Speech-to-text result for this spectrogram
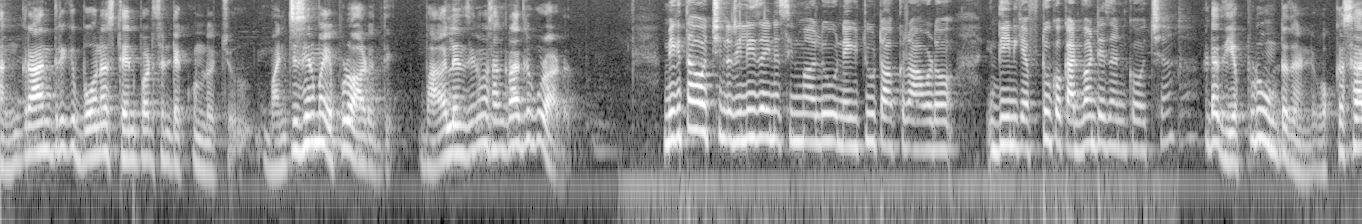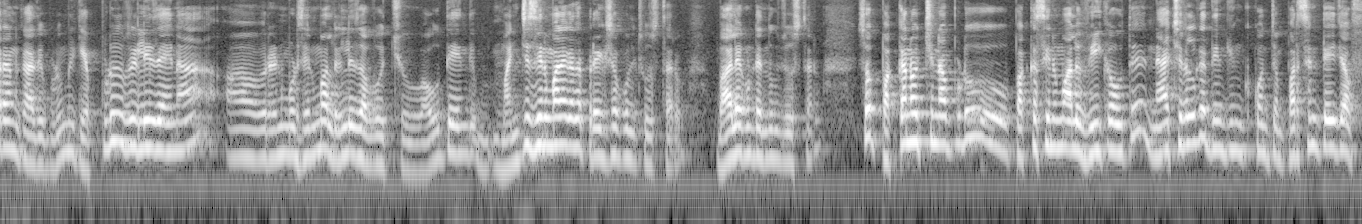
సంక్రాంతికి బోనస్ టెన్ పర్సెంట్ ఎక్కువ ఉండొచ్చు. మంచి సినిమా ఎప్పుడు ఆడుద్ది. బాగలేని సినిమా సంక్రాంతికి కూడా ఆడదు మిగతా వచ్చిన రిలీజ్ అయిన సినిమాలు నెగిటివ్ టాక్ రావడం దీనికి ఎఫ్ టూకి ఒక అడ్వాంటేజ్ అనుకోవచ్చా? అంటే అది ఎప్పుడూ ఉంటుందండి. ఒక్కసారి అని కాదు. ఇప్పుడు మీకు ఎప్పుడు రిలీజ్ అయినా రెండు మూడు సినిమాలు రిలీజ్ అవ్వచ్చు. అవుతే ఏంది మంచి సినిమానే కదా ప్రేక్షకులు చూస్తారు. బాగాలేకుంటే ఎందుకు చూస్తారు? సో పక్కన వచ్చినప్పుడు పక్క సినిమాలు వీక్ అవుతే న్యాచురల్గా దీనికి ఇంక కొంచెం పర్సంటేజ్ ఆఫ్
